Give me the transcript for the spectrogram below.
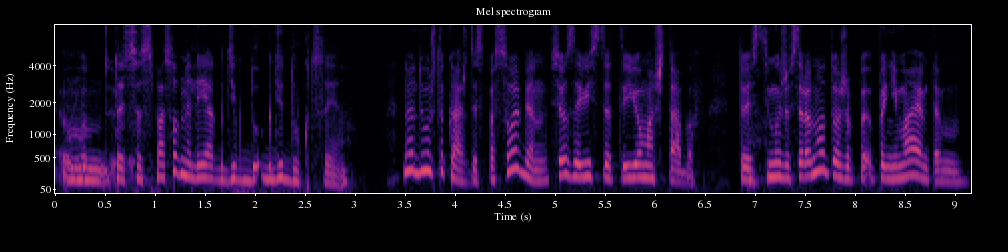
Вот... То есть способна ли я к дедукции? Ну, я думаю, что каждый способен. Все зависит от ее масштабов. То есть мы же все равно тоже понимаем там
